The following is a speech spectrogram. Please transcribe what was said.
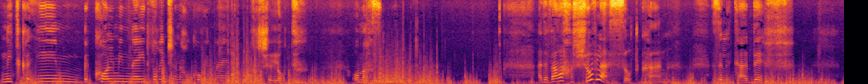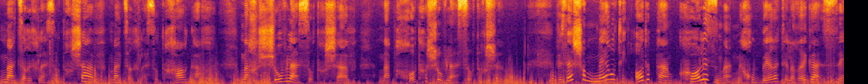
נתקעים בכל מיני דברים שאנחנו קוראים להם מכשלות או מחסומים. הדבר החשוב לעשות כאן זה לתעדף מה צריך לעשות עכשיו, מה צריך לעשות אחר כך, מה חשוב לעשות עכשיו, מה פחות חשוב לעשות עכשיו. וזה שומר אותי עוד פעם כל הזמן מחוברת אל הרגע הזה,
